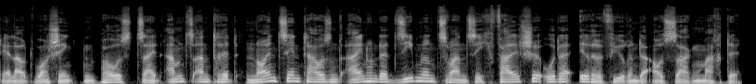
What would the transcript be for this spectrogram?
der laut Washington Post seit Amtsantritt 19.127 falsche oder irreführende Aussagen machte.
